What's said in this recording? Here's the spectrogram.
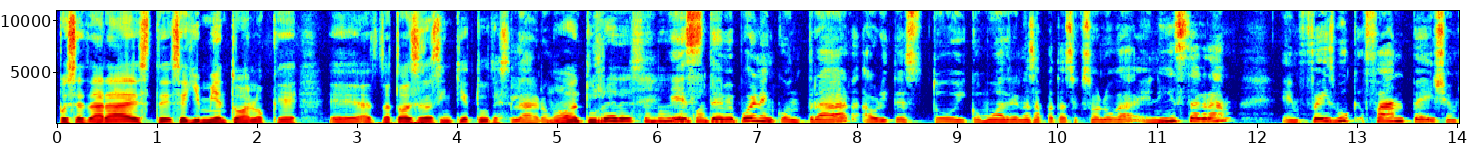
pues se dará este seguimiento a lo que, eh, a, todas esas inquietudes. Claro. ¿No? En tus redes, ¿en dónde este, me pueden encontrar. Ahorita estoy como Adriana Zapata Sexóloga en Instagram en Facebook, fanpage en,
